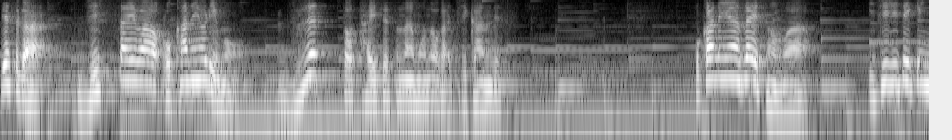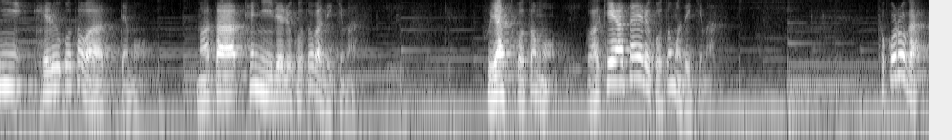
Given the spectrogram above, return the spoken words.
ですが実際はお金よりもずっと大切なものが時間です。お金や財産は一時的に減ることはあってもまた手に入れることができます。増やすことも分け与えることもできます。ところが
